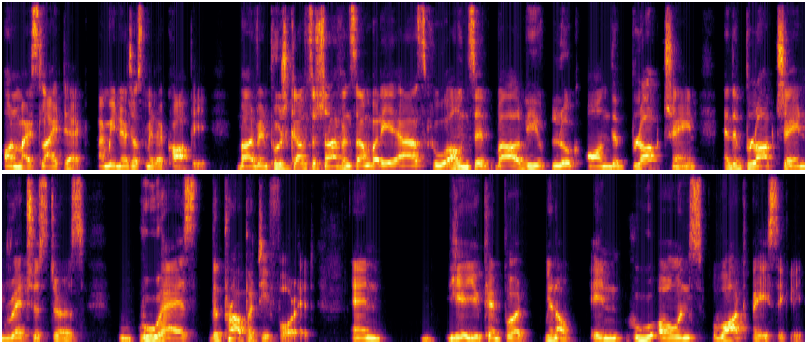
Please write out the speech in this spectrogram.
on my slide deck. I mean, I just made a copy. But when push comes to shove and somebody asks who owns it, well, we look on the blockchain and the blockchain registers who has the property for it. And here you can put, you know, in who owns what basically.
